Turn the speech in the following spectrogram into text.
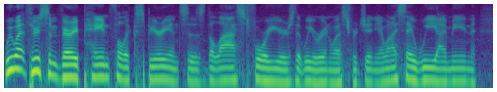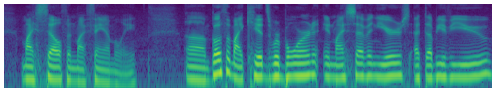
we went through some very painful experiences the last four years that we were in West Virginia. When I say we, I mean myself and my family. Um, both of my kids were born in my seven years at WVU.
